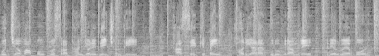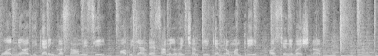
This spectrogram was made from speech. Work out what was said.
पूज्य बापू को श्रद्धाजलि खास से हरियाणा गुरुग्राम रे रेलवे बोर्ड और अन्य अधिकारी मिशी अभियान में सामिल होती केन्द्रमंत्री अश्विनी वैष्णव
